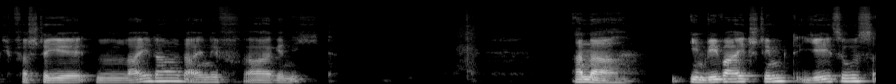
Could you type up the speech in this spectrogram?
Ich verstehe leider deine Frage nicht. Anna, inwieweit stimmt Jesus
